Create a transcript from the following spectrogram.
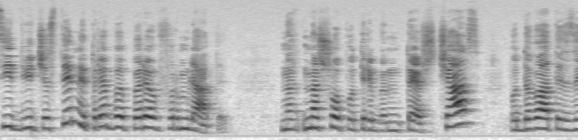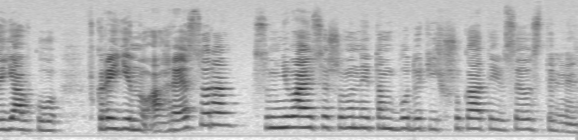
ці дві частини треба переоформляти. На, що потрібен теж час, подавати заявку в країну агресора. Сумніваюся, що вони там будуть їх шукати і все остальне.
